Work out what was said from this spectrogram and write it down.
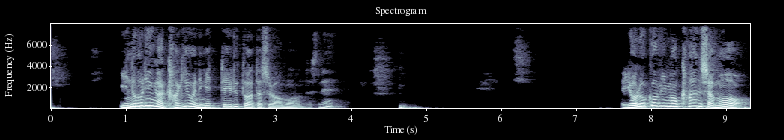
ね。祈りが鍵を握っていると私は思うんですね。喜びも感謝も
